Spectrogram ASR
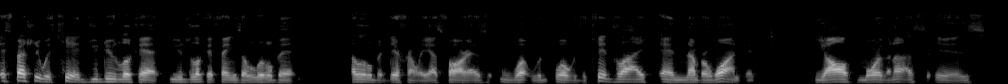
especially with kids, you do look at you'd look at things a little bit a little bit differently as far as what would what would the kids like and number one, y'all more than us is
